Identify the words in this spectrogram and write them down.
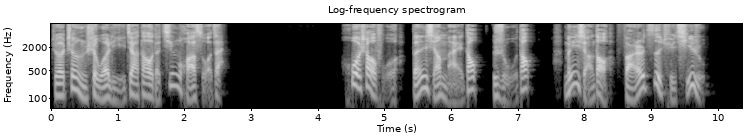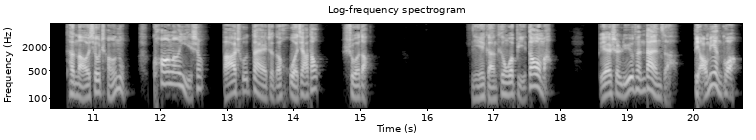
这正是我李家刀的精华所在。”霍少府本想买刀辱刀，没想到反而自取其辱。他恼羞成怒，哐啷一声拔出带着的霍家刀，说道：“你敢跟我比刀吗？”别是驴粪蛋子，表面光。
